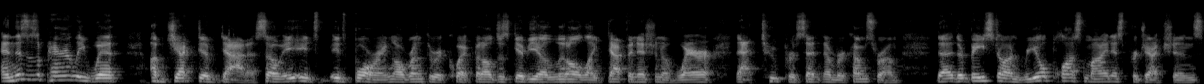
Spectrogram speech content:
And this is apparently with objective data. So it's it's boring. I'll run through it quick, but I'll just give you a little like definition of where that 2% number comes from. They're based on real plus minus projections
